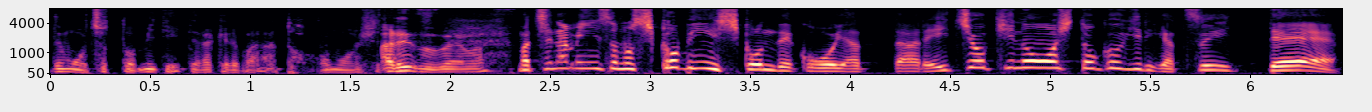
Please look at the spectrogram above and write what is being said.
でもちょっと見ていただければなと思うしありがとうございます。まあ、ちなみにその仕込みに仕込んでこうやったあれ一応昨日一区切りがついて、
